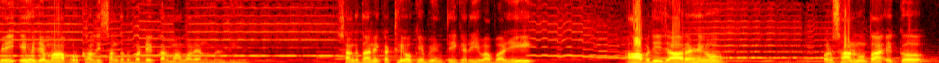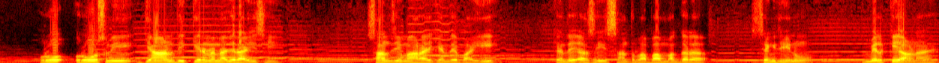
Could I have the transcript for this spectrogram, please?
ਵੀ ਇਹੋ ਜਿਹੇ ਮਹਾਪੁਰਖਾਂ ਦੀ ਸੰਗਤ ਵੱਡੇ ਕਰਮਾਂ ਵਾਲਿਆਂ ਨੂੰ ਮਿਲਦੀ ਹੈ। ਸੰਗਤਾਂ ਨੇ ਇਕੱਠੇ ਹੋ ਕੇ ਬੇਨਤੀ ਕਰੀ, ਬਾਬਾ ਜੀ, ਆਪ ਜੀ ਜਾ ਰਹੇ ਹੋ, ਪਰ ਸਾਨੂੰ ਤਾਂ ਇੱਕ ਰੋ- ਰੋਸ਼ਨੀ, ਗਿਆਨ ਦੀ ਕਿਰਨ ਨਜ਼ਰ ਆਈ ਸੀ। ਸੰਤ ਜੀ ਮਹਾਰਾਜ ਕਹਿੰਦੇ, ਭਾਈ, ਕਹਿੰਦੇ ਅਸੀਂ ਸੰਤ ਬਾਬਾ ਮੱਗਰ ਸਿੰਘ ਜੀ ਨੂੰ ਮਿਲ ਕੇ ਆਣਾ ਹੈ,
